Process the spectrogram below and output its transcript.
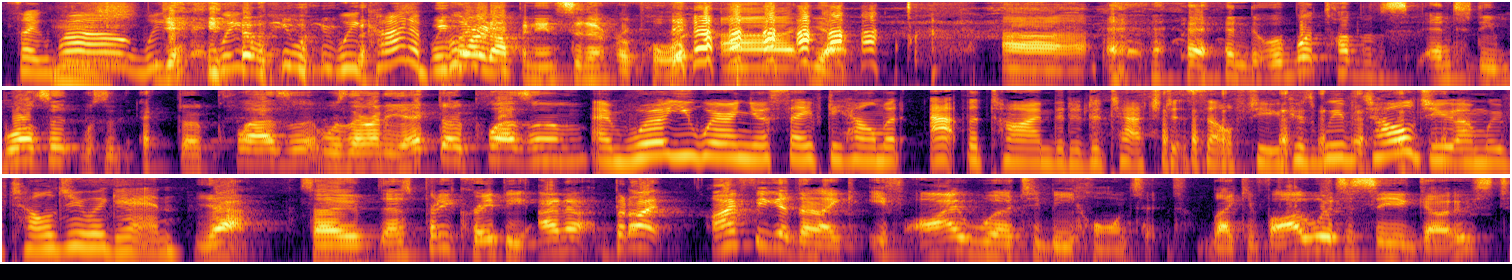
It's like, well, we Yeah, we, yeah, we, kind of we put wrote it- up an incident report. Uh, yeah. Uh, and what type of entity was it? Was it ectoplasm? Was there any ectoplasm? And were you wearing your safety helmet at the time that it attached itself to you? Because we've told you and we've told you again. Yeah. So that's pretty creepy. I know, but I I figured that like if I were to be haunted, like if I were to see a ghost,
